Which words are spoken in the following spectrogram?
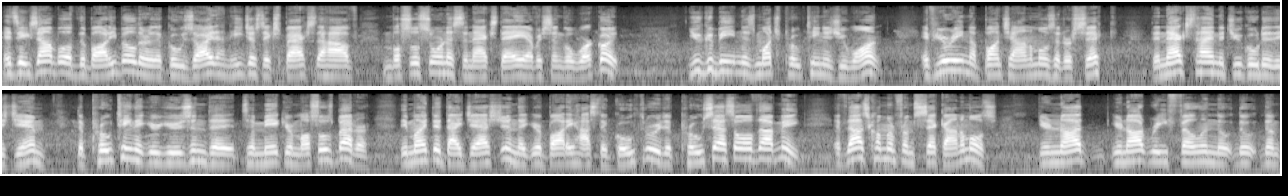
It's the example of the bodybuilder that goes out and he just expects to have muscle soreness the next day every single workout. You could be eating as much protein as you want. If you're eating a bunch of animals that are sick, the next time that you go to the gym, the protein that you're using to, to make your muscles better, the amount of digestion that your body has to go through to process all of that meat, if that's coming from sick animals, you're not you're not refilling the, the, the,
